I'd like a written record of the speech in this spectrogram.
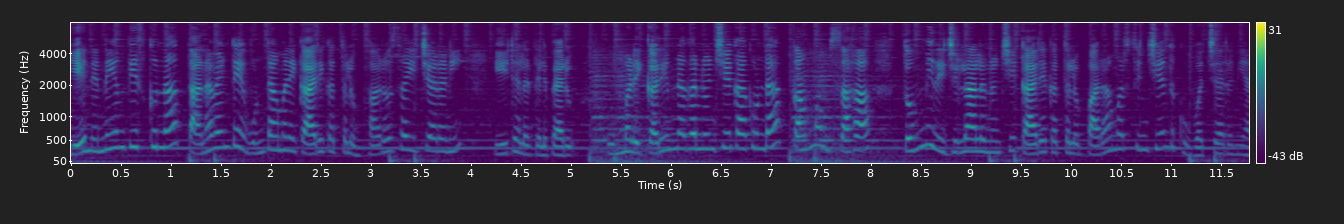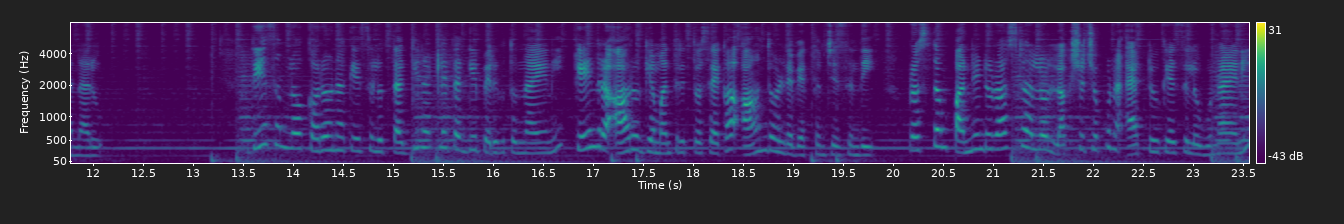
ఏ నిర్ణయం తీసుకున్నా తన వెంటే ఉంటామని కార్యకర్తలు భరోసా ఇచ్చారని ఈటెల తెలిపారు. ఉమ్మడి కరీంనగర్ నుంచే కాకుండా ఖమ్మం సహా తొమ్మిది జిల్లాల నుంచి కార్యకర్తలు పరామర్శించేందుకు వచ్చారని అన్నారు. దేశంలో కరోనా కేసులు తగ్గినట్లే తగ్గి పెరుగుతున్నాయని కేంద్ర ఆరోగ్య మంత్రిత్వ శాఖ ఆందోళన వ్యక్తం చేసింది. ప్రస్తుతం పన్నెండు రాష్ట్రాల్లో లక్ష చొప్పున యాక్టివ్ కేసులు ఉన్నాయని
